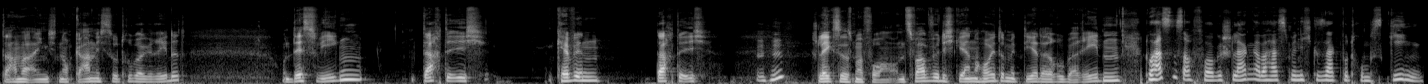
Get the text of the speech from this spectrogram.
da haben wir eigentlich noch gar nicht so drüber geredet. Und deswegen dachte ich, Kevin, dachte ich, mhm. Schlägst du das mal vor. Und zwar würde ich gerne heute mit dir darüber reden. Du hast es auch vorgeschlagen, aber hast mir nicht gesagt, worum es ging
